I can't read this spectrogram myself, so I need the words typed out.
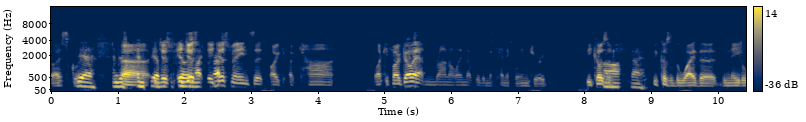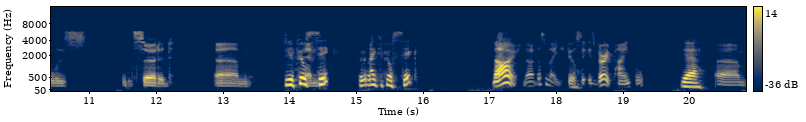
basically. Yeah, and just, Uh, and it just it just like it crap? just means that I I can't like if I go out and run, I'll end up with a mechanical injury because Ah, of okay. because of the way the the needle is inserted. Um, Do you feel and- sick? Does it make you feel sick? no, no, it doesn't make you feel sick. It's very painful. Yeah. Um,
